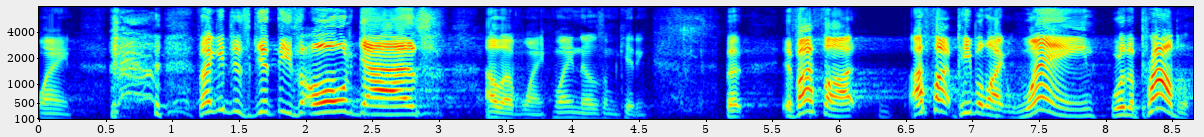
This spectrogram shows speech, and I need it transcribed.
Wayne? if I could just get these old guys, I love Wayne. Wayne knows I'm kidding. But if I thought, I thought people like Wayne were the problem.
